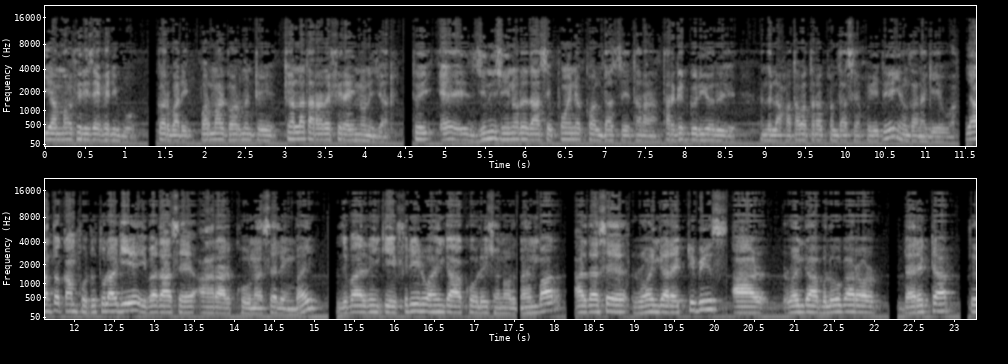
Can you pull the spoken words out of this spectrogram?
ইয়াম্মা ফেরি যাই ফেরিব গরবাড়ি বর্মার গভর্নমেন্টে কেলা তারারে ফেরাই ননিজার তো জিনিস ইনরে দাসে পয়েন্ট কল দাসে, তারা টার্গেট করিও রে এন্দলা হতাবার্তা কল দাসে হই দে ইয়ান জানা গিয়ে ওয়া ইয়ান তো কাম ফটো তোলা গিয়ে ইবাদ আছে আর আর কোন আছে লিংবাই যেবার নাকি ফ্রি রোহিঙ্গা কোলিশনের মেম্বার আর দাসে রোহিঙ্গার অ্যাক্টিভিস্ট আর রোহিঙ্গা ব্লগার আর ডাইরেক্টর তো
